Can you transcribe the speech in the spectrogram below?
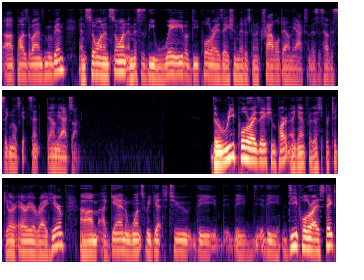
uh, positive ions move in, and so on and so on. And this is the wave of depolarization that is going to travel down the axon. This is how the signals get sent down the axon. The repolarization part, again for this particular area right here, um, again once we get to the the, the, the depolarized state,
